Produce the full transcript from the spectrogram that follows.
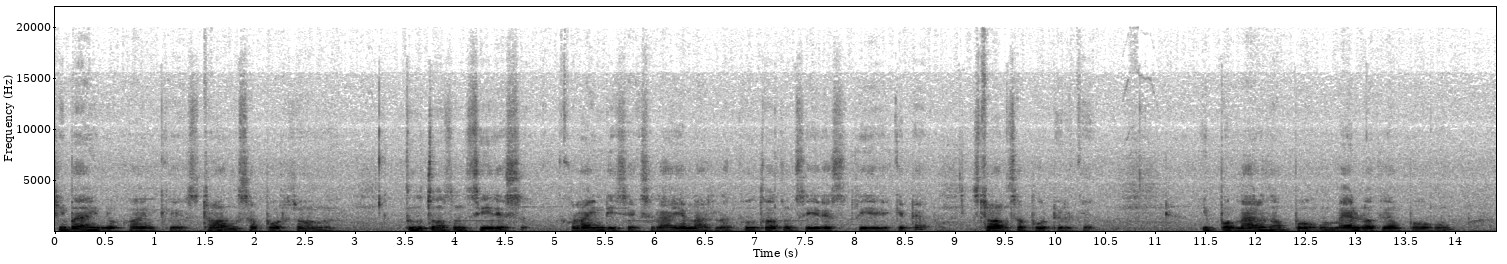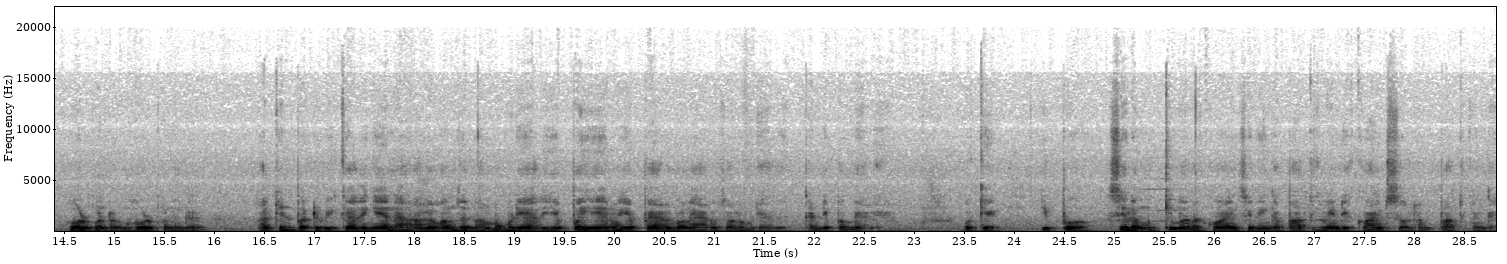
ஷிபா இந்து காயினுக்கு strong support zone two thousand series coin டி சிக்ஸில் ஐஎன்ஆரில் டூ தௌசண்ட் சீரியஸ் த்ரீ கிட்ட ஸ்ட்ராங் சப்போர்ட் இருக்குது இப்போ மேலே தான் போகும். மேல் நோக்கி தான் போகும். ஹோல்ட் பண்ணுறவங்க ஹோல்ட் பண்ணுங்கள் அர்ஜென்ட் பட்டு விற்காதீங்க ஏன்னா அதை வந்து நம்ப முடியாது. எப்போ ஏறும் எப்போ இறங்கும்னு யாரும் சொல்ல முடியாது. கண்டிப்பாக மேலே. ஓகே. இப்போது சில முக்கியமான காயின்ஸை நீங்கள் பார்த்துக்க வேண்டிய காயின்ஸ் சொல்கிறேன் பார்த்துக்கோங்க.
